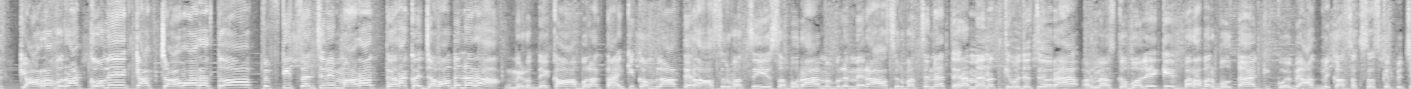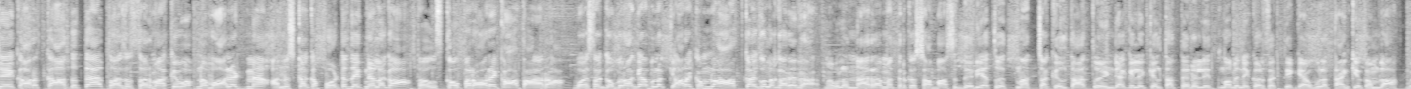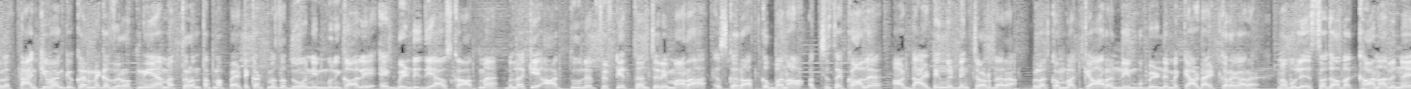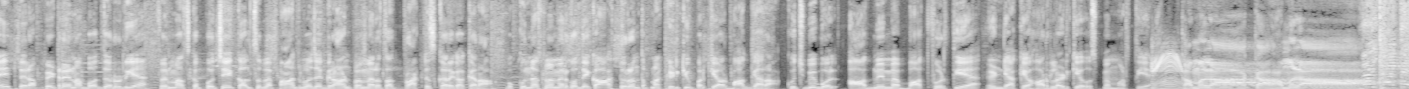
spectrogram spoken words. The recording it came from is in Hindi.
क्या रहा विराट कोहली क्या चावा रहा तो फिफ्टी सेंचुरी मारा, तेरा कोई जवाब ही न रहा। मेरे को देखा, बोला, थैंक यू कमला, तेरा आशीर्वाद से ये सब हो रहा है। मैं बोले, मेरा आशीर्वाद से नहीं, तेरा मेहनत की वजह से हो रहा है। और मैं उसको बोले कि बराबर बोलता है कि कोई भी आदमी का सक्सेस के पीछे एक औरत का हाथ होता है। तो ऐसा शर्मा के वो अपना वॉलेट में अनुष्का का फ़ोटो देखने लगा तो उसका ऊपर और एक हाथ आ रहा। वैसा घबरा गया, बोला, क्या कमला, हाथ का को लगा रहा? मैं बोला, ना रहा मैं तेरे को शाबाश दे रही है तो इतना अच्छा खेलता है तो इंडिया के लिए खेलता तेरे लिए इतना भी नहीं कर सकते, क्या? बोला, थैंक यू कमला। बोला, थैंक यू वैंक यू करने का ज़रूरत नहीं है मैं तुरंत अपना पैटे कट में से दो नींबू निकाली, एक भिंडी दिया उसका हाथ में। बोला की आज तूने फिफ्टी सेंचुरी मारा, इसका रात को बना, अच्छे से खा ले, आज डाइटिंग वीटिंग चढ़ दे रहा। बोला, कमला, क्या रहा नींबू भिंडी में क्या डाइट करेगा रहा है? मैं बोले, इससे ज़्यादा खाना भी नहीं, तेरा फिट रहना बहुत ज़रूरी है। फिर मैं उसका पूछी, कल सुबह पाँच बजे ग्राउंड पे मेरे साथ प्रैक्टिस करेगा करा वो कुन्नस में मेरे को देखा, तुरंत अपना खिड़की ऊपर किया और भाग गया रहा। कुछ भी बोल, आदमी में बात फुर्ती है, इंडिया के हर लड़के उसमें मरती है। कमला का हमला।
